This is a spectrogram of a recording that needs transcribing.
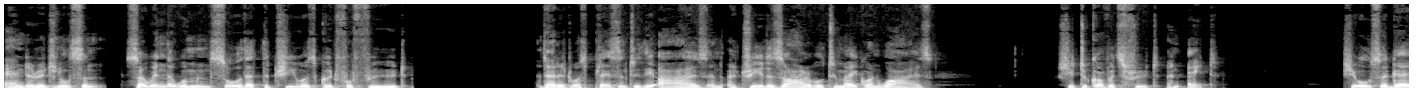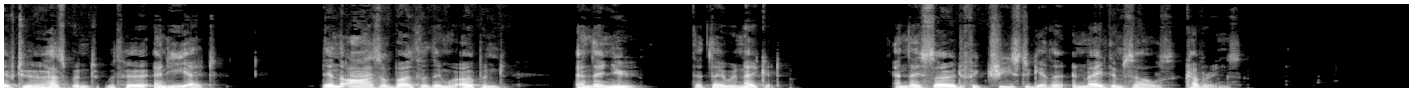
and original sin. So when the woman saw that the tree was good for food, that it was pleasant to the eyes, and a tree desirable to make one wise, she took of its fruit and ate. She also gave to her husband with her, and he ate. Then the eyes of both of them were opened, and they knew that they were naked. And they sewed fig trees together and made themselves coverings.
